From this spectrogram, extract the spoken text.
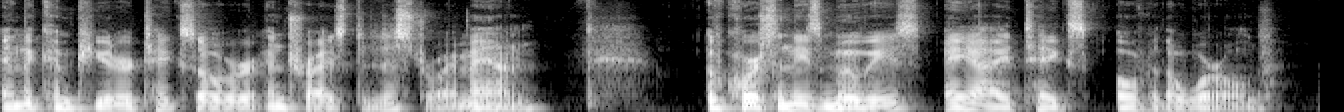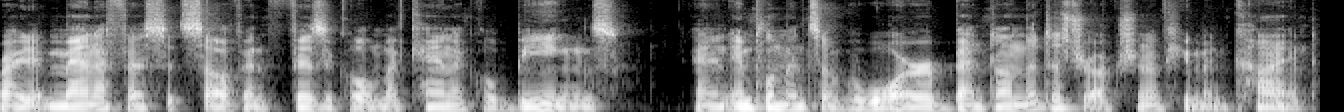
and the computer takes over and tries to destroy man. Of course, in these movies, AI takes over the world, right? It manifests itself in physical, mechanical beings and implements of war bent on the destruction of humankind.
